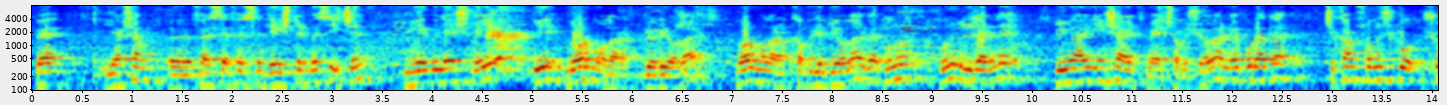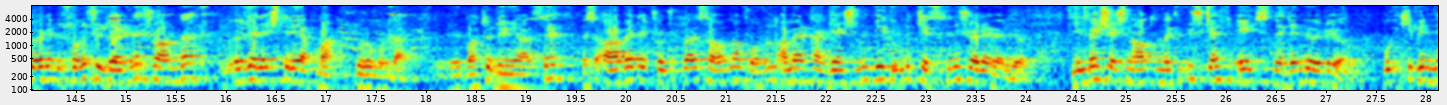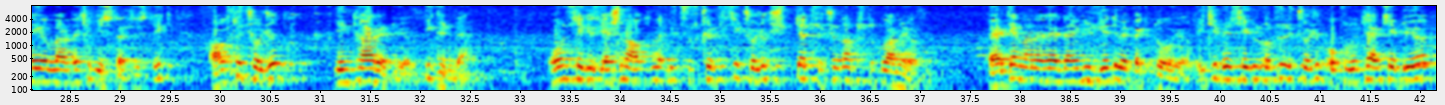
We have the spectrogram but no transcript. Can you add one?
ve yaşam e, felsefesini değiştirmesi için dünyevileşmeyi bir norm olarak görüyorlar. Norm olarak kabul ediyorlar ve bunu bunun üzerine dünyayı inşa etmeye çalışıyorlar ve burada çıkan sonuç bu. Şöyle bir sonuç üzerine şu anda öz eleştiri yapma durumunda. E, Batı dünyası mesela ABD Çocukları Savunma Fonu'nun Amerikan gençliğinin bir günlük kesitini şöyle veriyor. 25 yaşın altındaki 3 genç AIDS nedeniyle ölüyor. Bu 2000'li yıllardaki bir istatistik. 6 çocuk intihar ediyor bir günde. 18 yaşın altında 342 çocuk şiddet suçundan tutuklanıyor. Ergen annelerden 107 bebek doğuyor. 2833 çocuk okulu terk ediyor.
